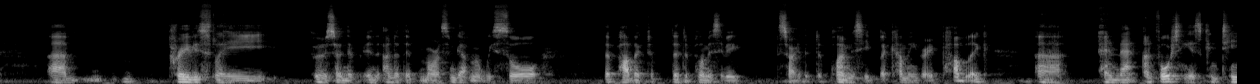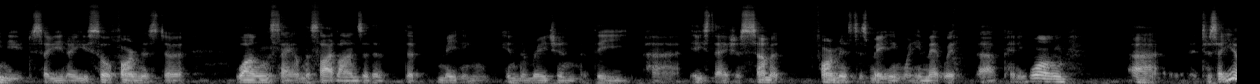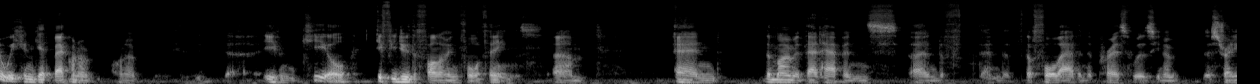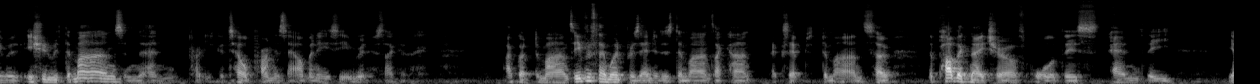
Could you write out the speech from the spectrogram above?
Um, previously, so in the, in, under the Morrison government, we saw the public, the diplomacy, be, sorry, the diplomacy becoming very public, uh, and that unfortunately has continued. So you know, you saw Foreign Minister Wang say on the sidelines of the, the meeting in the region, the uh, East Asia Summit Foreign Ministers meeting, when he met with uh, Penny Wong, uh, to say, you know, we can get back on a on a uh, even keel if you do the following four things. Um, and the moment that happens, and the and the, the, fallout in the press was, you know, Australia was issued with demands, and and you could tell Prime Minister Albanese was like. I've got demands, even if they weren't presented as demands. I can't accept demands. So the public nature of all of this and the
